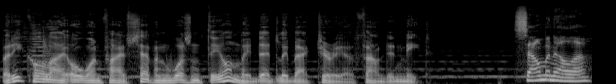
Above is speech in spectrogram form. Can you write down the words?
But E. coli 0157 wasn't the only deadly bacteria found in meat. Salmonella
